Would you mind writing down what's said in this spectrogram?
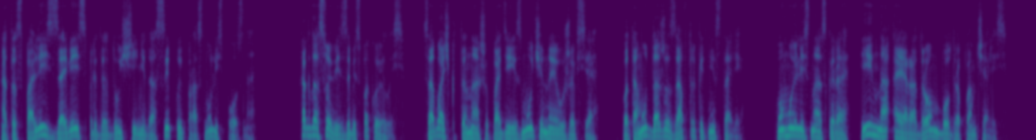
отоспались за весь предыдущий недосып и проснулись поздно. Когда совесть забеспокоилась. Собачка-то наша, поди измученная уже вся, потому даже завтракать не стали. Умылись наскоро и на аэродром бодро помчались.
